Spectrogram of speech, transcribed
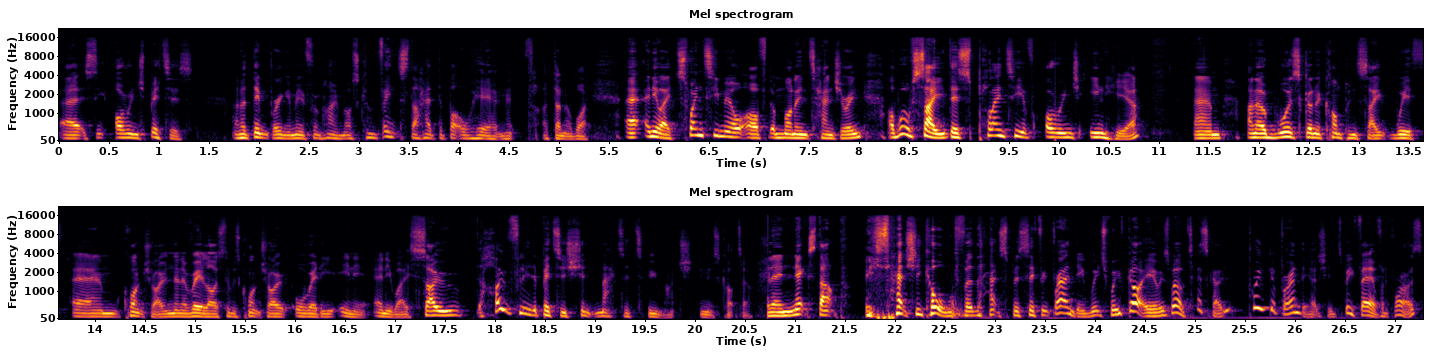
Uh, it's the orange bitters and I didn't bring him in from home. I was convinced I had the bottle here, and it, I don't know why. Uh, anyway, 20 ml of the Monin Tangerine. I will say there's plenty of orange in here. Um, and I was going to compensate with um, Cointreau, and then I realised there was Cointreau already in it anyway. So hopefully the bitters shouldn't matter too much in this cocktail. And then next up, it's actually called for that specific brandy, which we've got here as well. Tesco, it's pretty good brandy actually, to be fair for the price.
